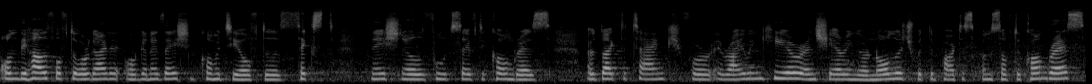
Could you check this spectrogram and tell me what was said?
on behalf of the organi organization committee of the sixth National Food Safety Congress, I would like to thank for arriving here and sharing your knowledge with the participants of the Congress.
